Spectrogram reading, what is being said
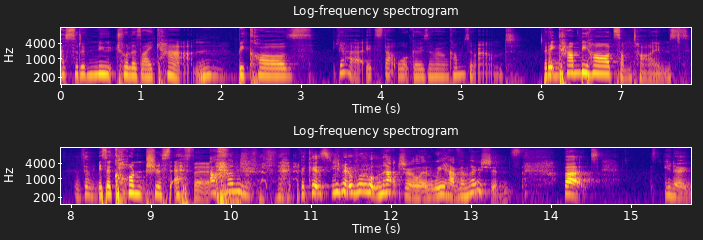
as sort of neutral as I can because yeah, it's that what goes around comes around. But it can be hard sometimes. The, It's a conscious effort. A hundred percent, because you know we're all natural and we have emotions, but you know,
